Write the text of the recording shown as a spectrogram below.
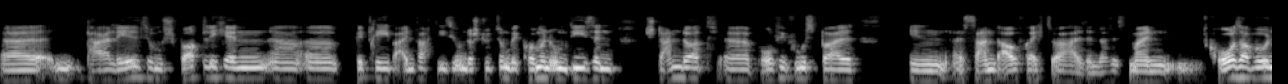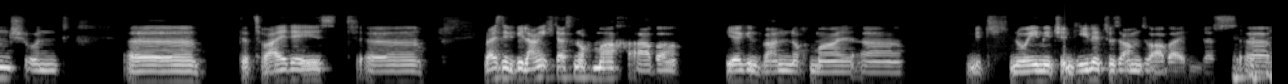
äh, parallel zum sportlichen äh, äh Betrieb einfach diese Unterstützung bekommen, um diesen Standort äh, Profifußball in Sand aufrechtzuerhalten. Das ist mein großer Wunsch. Und äh, der zweite ist, äh, ich weiß nicht, wie lange ich das noch mache, aber irgendwann nochmal äh, mit Noemi Gentile zusammenzuarbeiten. Das, äh,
